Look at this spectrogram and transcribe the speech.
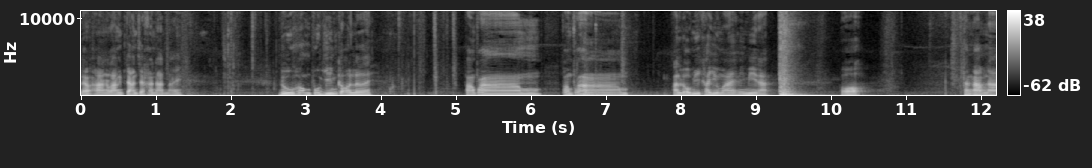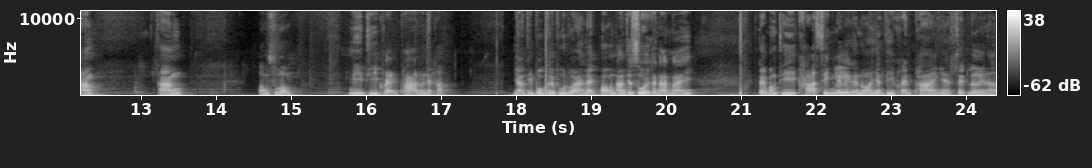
แล้วอ่างล้างจานจะขนาดไหน ดูห้องผู้หญิงก่อนเลยปามปาม พามพามอัลโหลมีใครอยู่ไหมไม่มีนะโอ้ทั้งอาบน้ำทั้งห้องส้วมมีที่แขวนผ้าด้วยนะครับ อย่างที่ผมเคยพูดไว้แหละห้องน้ำจะสวยขนาดไหน แต่บางทีขาดสิ่งเล็กๆน้อยๆอย่างที่แขวนผ้าอย่างเงี้ยเสร็จเลยนะ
